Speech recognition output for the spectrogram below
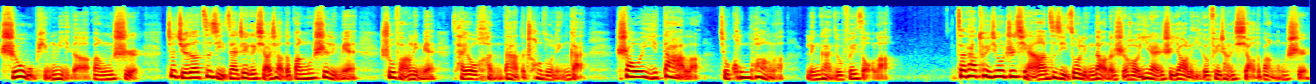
十五平米的办公室，就觉得自己在这个小小的办公室里面、书房里面才有很大的创作灵感，稍微一大了就空旷了，灵感就飞走了。在他退休之前啊，自己做领导的时候，依然是要了一个非常小的办公室。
